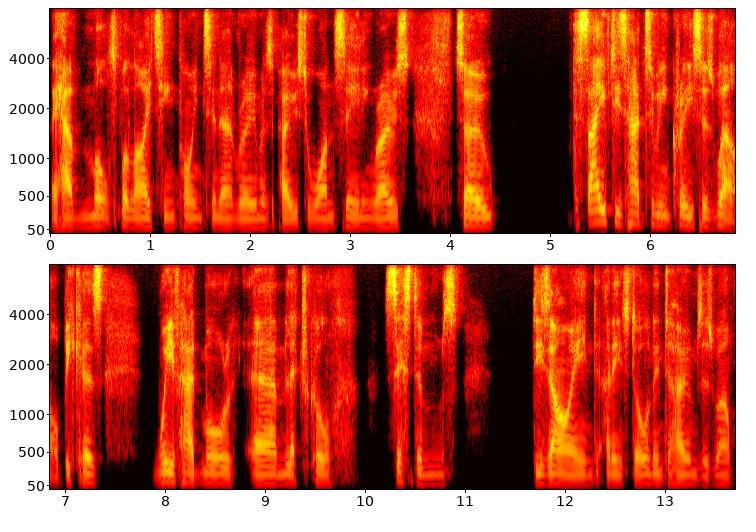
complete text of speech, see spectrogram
They have multiple lighting points in a room as opposed to one ceiling rose. So the safety's had to increase as well because we've had more um, electrical systems designed and installed into homes as well.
